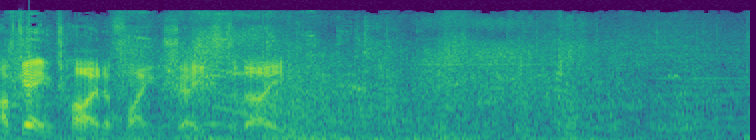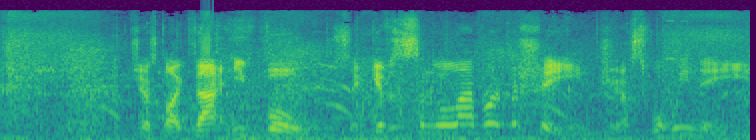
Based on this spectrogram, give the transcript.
I'm getting tired of fighting Shades today. Just like that, he falls and gives us an elaborate machine, just what we need.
